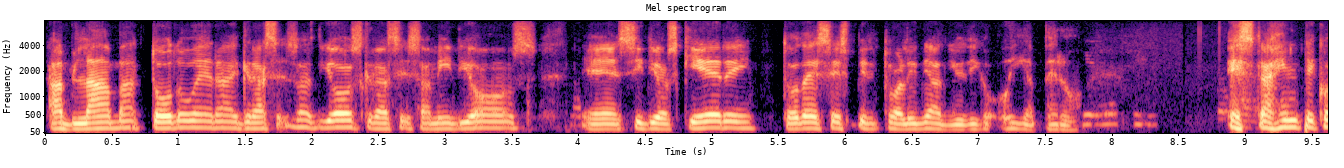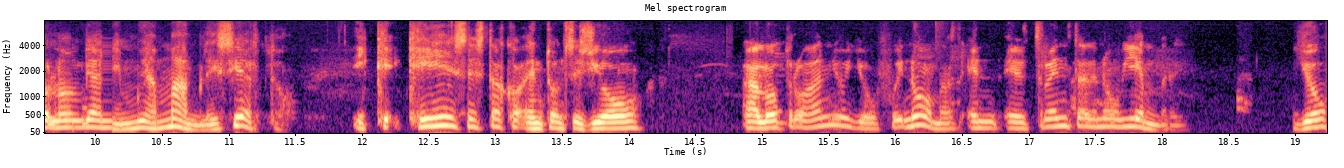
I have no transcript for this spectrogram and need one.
hablaba, todo era gracias a Dios, gracias a mi Dios, eh, si Dios quiere, toda esa espiritualidad. Yo digo, oiga, pero esta gente colombiana es muy amable, ¿cierto? ¿Y qué, qué es esta cosa? Entonces yo, al otro año yo fui, no, más, en el 30 de noviembre, yo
